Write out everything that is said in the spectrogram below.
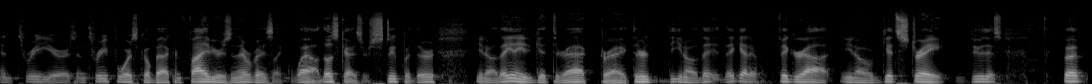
in three years, and three fourths go back in five years, and everybody's like, "Wow, those guys are stupid. They're, you know, they need to get their act right. They're, you know, they they got to figure out, you know, get straight, do this." But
